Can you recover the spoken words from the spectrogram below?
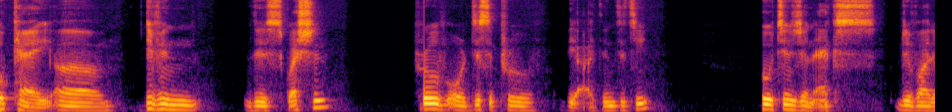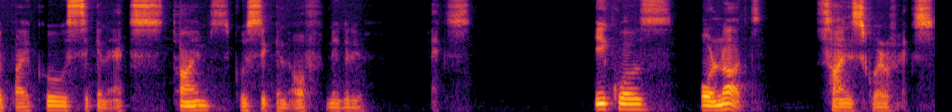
Okay, uh, given this question, prove or disapprove the identity cotangent x divided by cosecant x times cosecant of negative x equals or not sine square of x.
